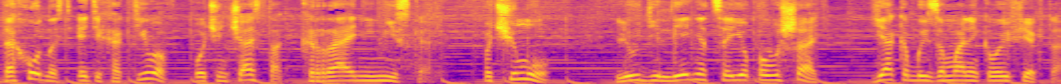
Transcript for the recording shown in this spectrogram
Доходность этих активов очень часто крайне низкая. Почему? Люди ленятся ее повышать, якобы из-за маленького эффекта.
